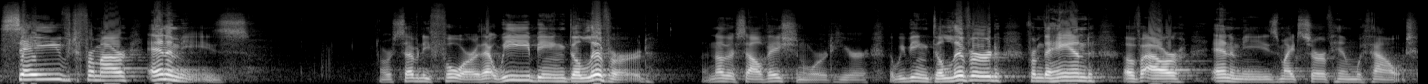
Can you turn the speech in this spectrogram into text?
saved from our enemies. Or 74, that we being delivered Another salvation word here, that we being delivered from the hand of our enemies might serve him without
